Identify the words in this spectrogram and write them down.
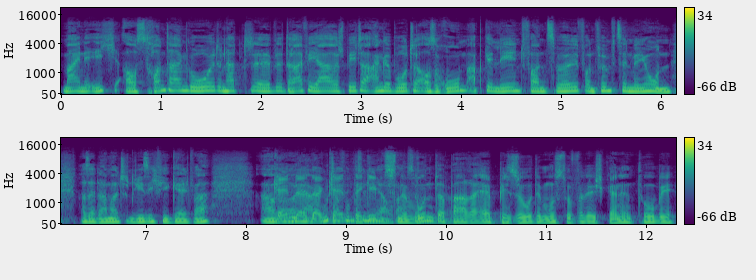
meine ich, aus Trondheim geholt und hat äh, drei, vier Jahre später Angebote aus Rom abgelehnt von 12 und 15 Millionen, was ja damals schon riesig viel Geld war. Aber, Kenne, ja, da, kennt, da gibt's eine wunderbare App Episode musst du vielleicht kennen, Tobi.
